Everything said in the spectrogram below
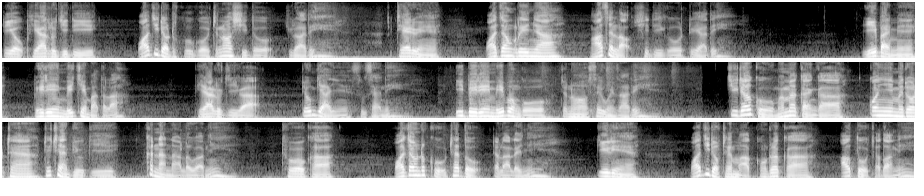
တရုတ်ဖျားလူကြီးသည်ဝါကြီးတော်တစ်ခုကိုကျွန်တော်ရှိသို့ယူလာသည်အထဲတွင်ဝါကြောင်ကလေးများ90လောက်ရှိသည်ကိုတွေ့ရသည်ရေးပိုင်မင်းဘေးရင်မေးကျင်ပါသလားဖျားလူကြီးကပြုံးပြရင်စူဆန်သည်ဤဘေးရင်မေးပုံကိုကျွန်တော်စိတ်ဝင်စားသည်ကြည်တော့ကိုမမတ်ကန်ကကွန်ရင်မတော်ထန်တိထန်ပြုတ်ပြီးခဏနာလောက်ရမည်ထိုအခါဝါကြောင်တစ်ခုအထက်သို့တက်လာလိမ့်မည်ပြည်ရင် ဝါကြီးတော်ထဲမှာကွန်ရက်ကအောက်သို့ကျသွားမည်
